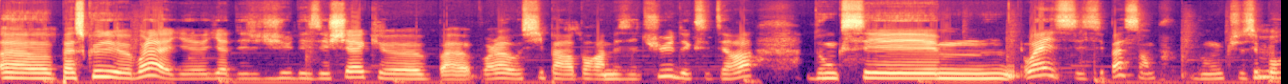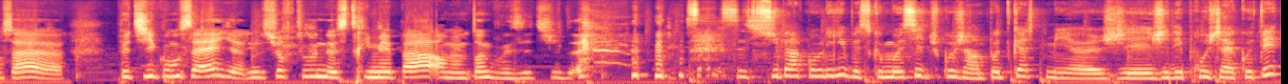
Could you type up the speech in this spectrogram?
euh, parce que voilà, il y a, j'ai eu des échecs, euh, bah, voilà aussi par rapport à mes études, etc. Donc c'est hum, ouais, c'est pas simple. Donc c'est pour mm. ça euh, petit conseil, surtout ne streamez pas en même temps que vos études. c'est super compliqué parce que moi aussi, du coup, j'ai un podcast, mais euh, j'ai des projets à côté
